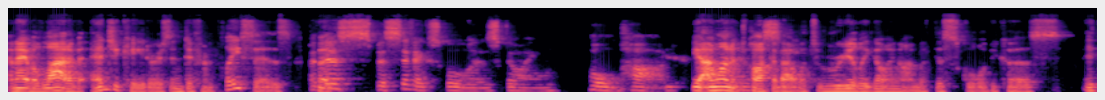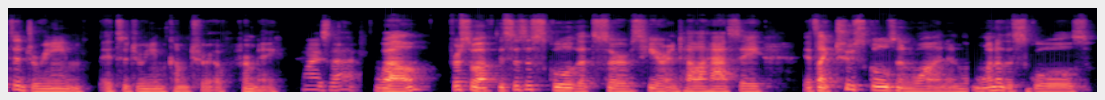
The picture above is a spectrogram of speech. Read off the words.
And I have a lot of educators in different places. But, this specific school is going whole hog. Yeah, I want to talk see. about what's really going on with this school because it's a dream. It's a dream come true for me. Why is that? Well, first of all, this is a school that serves here in Tallahassee. It's like two schools in one. And one of the schools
